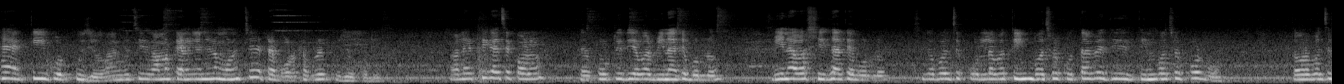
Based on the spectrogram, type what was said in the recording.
হ্যাঁ কী কর- পুজো। আমি বলছি, আমার কেন জানি না মনে হচ্ছে একটা বড় ঠাকুরের পুজো করি। বলে, ঠিক আছে, করো। তা কুর্তি দিয়ে আবার বিনাকে বলল। বিনা আবার শিখাকে বলল। শিখা বলছে, করলে আবার তিন বছর করতে হবে দিদি তিন বছর করব? তারপরে বলছে,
